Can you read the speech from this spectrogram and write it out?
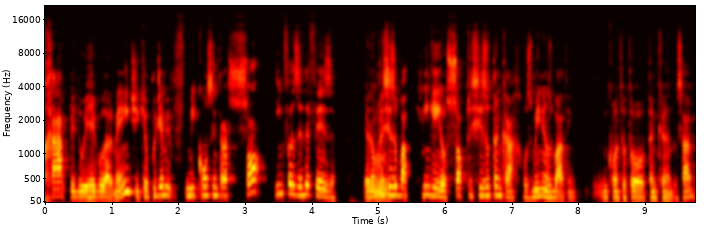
rápido e regularmente que eu podia me, me concentrar só em fazer defesa. Eu não Hum. preciso bater em ninguém, eu só preciso tancar. Os minions batem enquanto eu tô tancando, sabe?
